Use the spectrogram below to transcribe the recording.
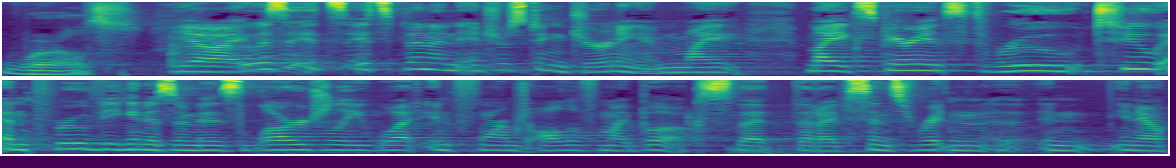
worlds. Yeah, it was. It's it's been an interesting journey, and my my experience through to and through veganism is largely what informed all of my books that that I've since written. Uh, in you know,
